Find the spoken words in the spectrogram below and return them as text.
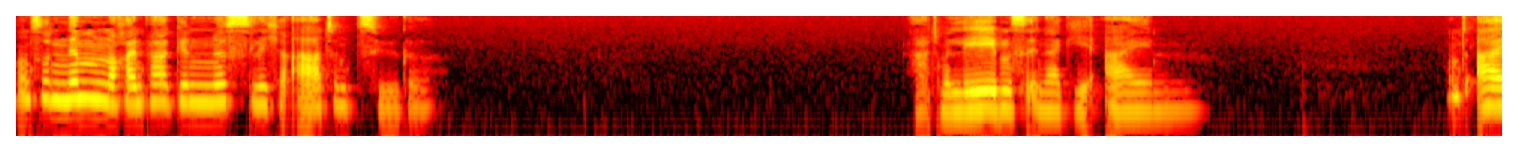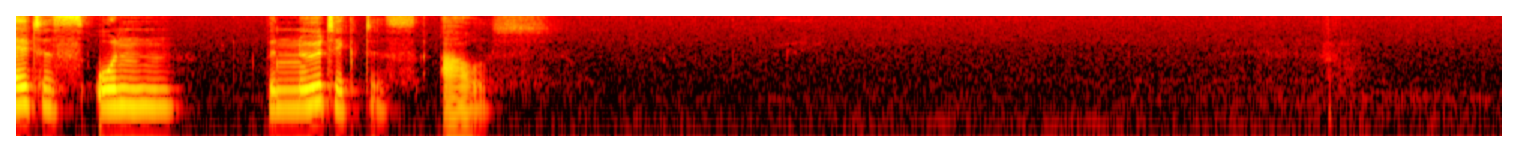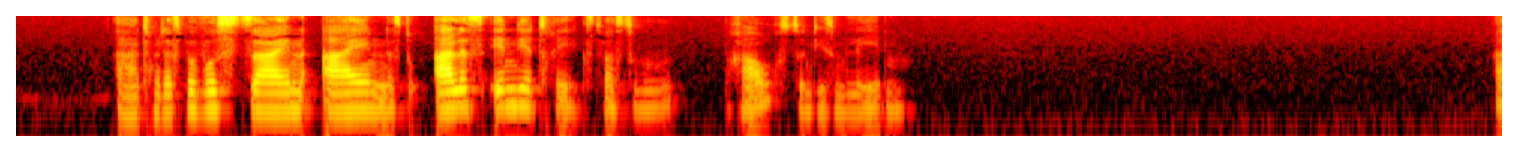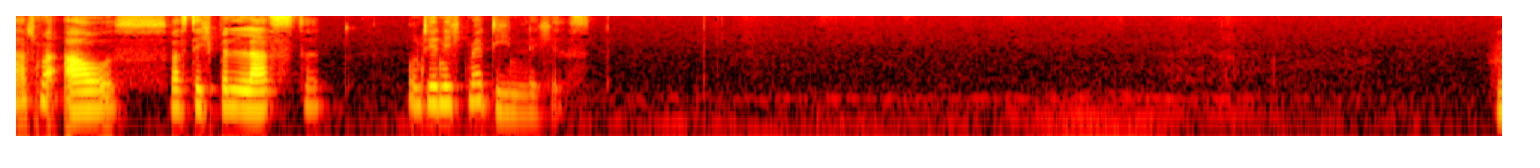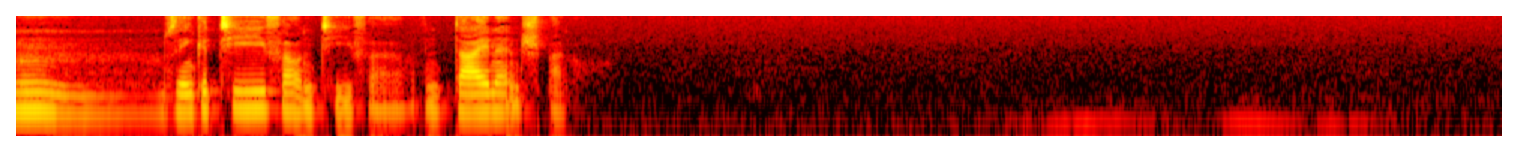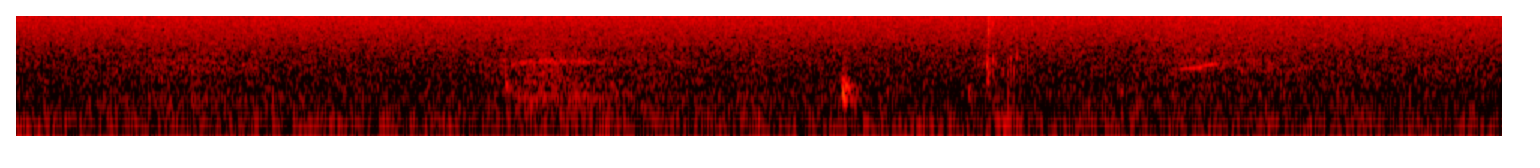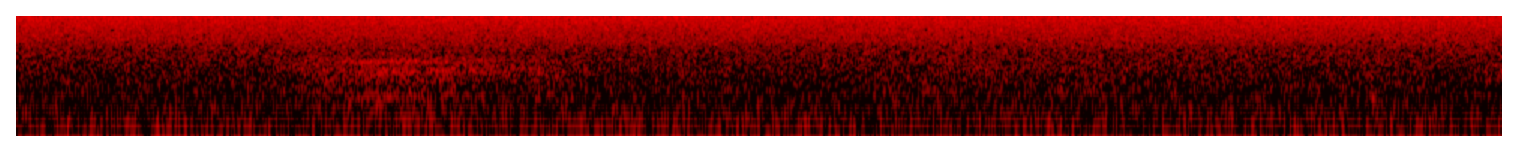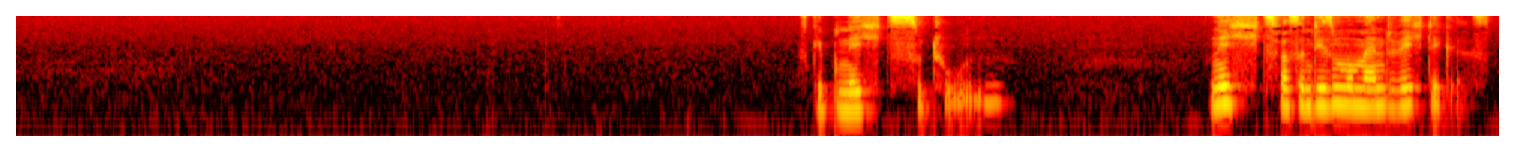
Und so nimm noch ein paar genüssliche Atemzüge. Atme Lebensenergie ein und altes, unbenötigtes aus. Atme das Bewusstsein ein, dass du alles in dir trägst, was du brauchst in diesem Leben. Atme aus, was dich belastet und dir nicht mehr dienlich ist. Hm, sinke tiefer und tiefer in deine Entspannung. Gibt nichts zu tun. Nichts, was in diesem Moment wichtig ist.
